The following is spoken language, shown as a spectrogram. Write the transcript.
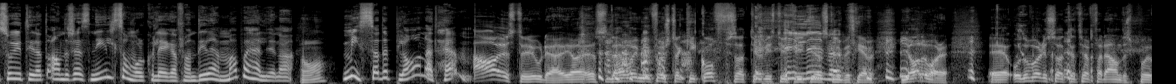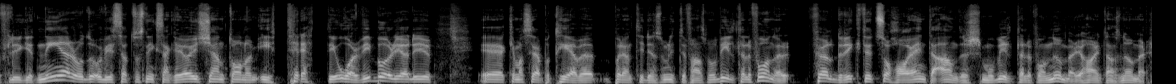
såg ju till att Anders S. Nilsson, vår kollega från Dilemma på helgerna, Ja. missade planet hem. Ja, just det, det gjorde jag. jag så det här var ju min första kick-off så att jag visste ju inte hur jag skulle bete mig. Ja, det var det. Eh, och då var det så att jag träffade Anders på flyget ner och, då, och vi satt och snicksnackade. Jag har ju känt honom i 30 år. Vi började ju, eh, kan man säga, på tv på den tiden som det inte fanns mobiltelefoner. Följdriktigt så har jag inte Anders mobiltelefonnummer, jag har inte hans nummer.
